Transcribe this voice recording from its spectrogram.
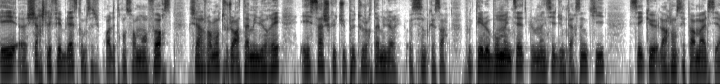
Et euh, cherche les faiblesses, comme ça tu pourras les transformer en force. Cherche vraiment toujours à t'améliorer et sache que tu peux toujours t'améliorer. Aussi simple que ça. Faut que tu aies le bon mindset, le mindset d'une personne qui sait que l'argent c'est pas mal, c'est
